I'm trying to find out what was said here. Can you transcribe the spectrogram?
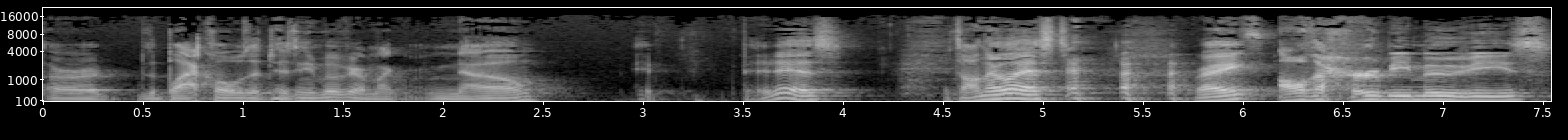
or The Black Hole was a Disney movie? I'm like, no, it, it is. It's on their list, right? All the Herbie movies,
